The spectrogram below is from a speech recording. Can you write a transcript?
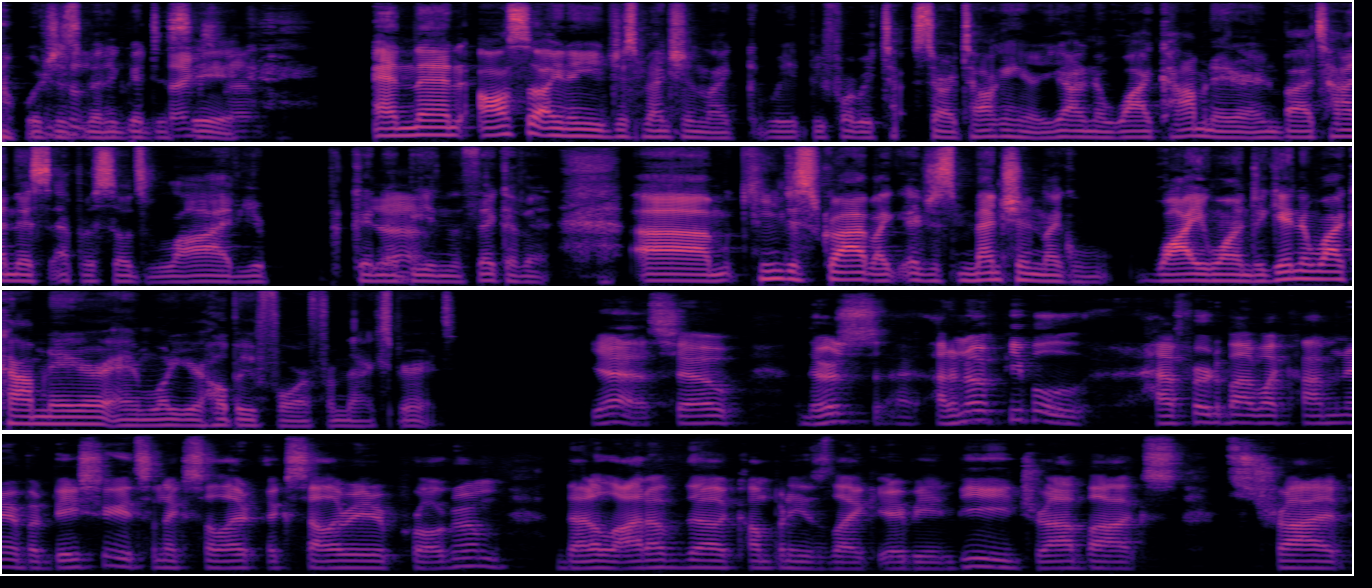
which has been good to Thanks, see. man. And then also, I know you just mentioned like we, before we t- started talking here, you got into Y Combinator, and by the time this episode's live, you're gonna Yeah. be in the thick of it. Um, can you describe like I just mentioned like why you wanted to get into Y Combinator and what you're hoping for from that experience? Yeah, so there's I don't know if people have heard about Y Combinator, but basically it's an acceler- accelerated program that a lot of the companies like Airbnb, Dropbox, Stripe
